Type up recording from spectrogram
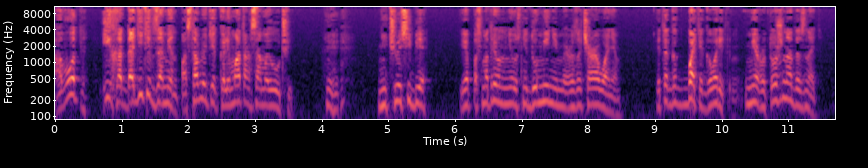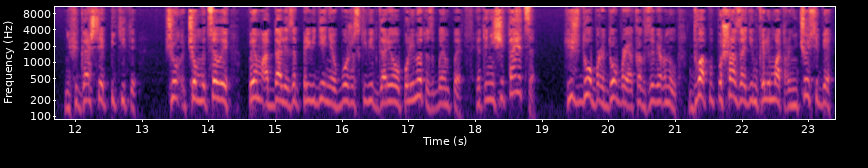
А вот их отдадите взамен, поставлю тебе коллиматор самый лучший. Ничего себе! Я посмотрел на него с недоумением и разочарованием. Это как батя говорит, меру тоже надо знать. Нифига себе аппетиты. Чем мы целый ПМ отдали за приведение в божеский вид горелого пулемета с БМП? Это не считается? Ишь, добрый, добрый, а как завернул. Два ППШ за один коллиматор, ничего себе.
